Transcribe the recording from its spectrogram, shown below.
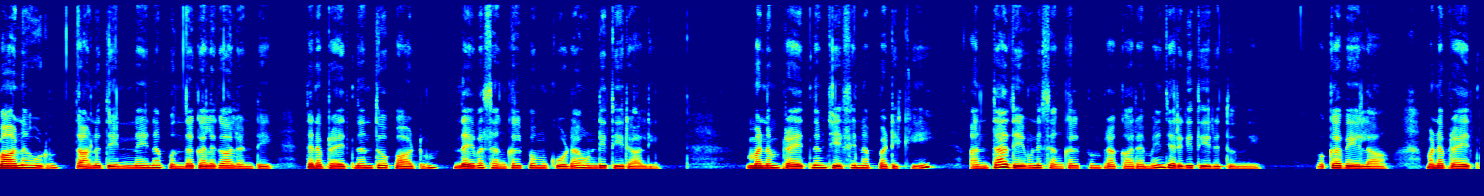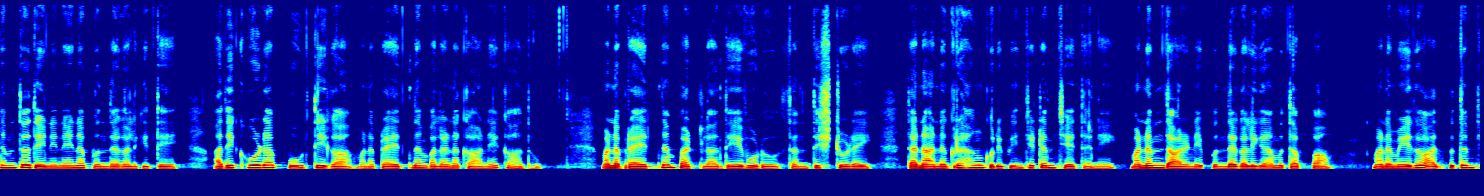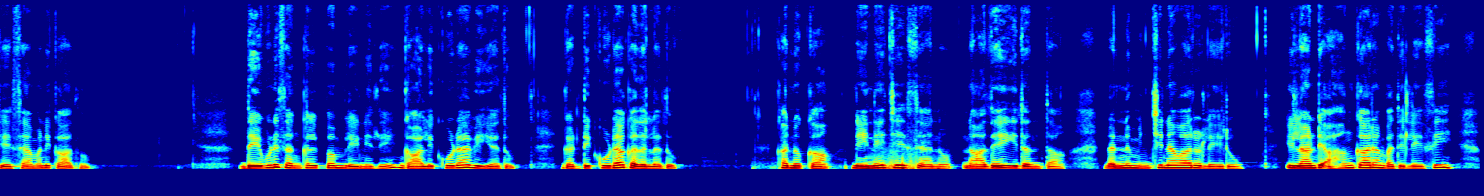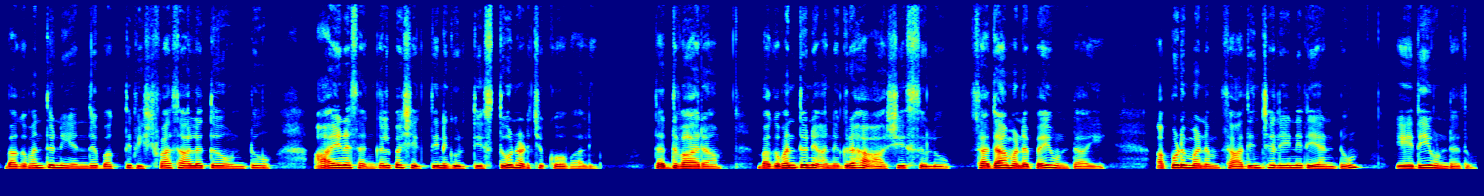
మానవుడు తాను దేనినైనా పొందగలగాలంటే తన ప్రయత్నంతో పాటు దైవ సంకల్పం కూడా ఉండి తీరాలి. మనం ప్రయత్నం చేసినప్పటికీ అంతా దేవుని సంకల్పం ప్రకారమే జరిగి తీరుతుంది. ఒకవేళ మన ప్రయత్నంతో దేనినైనా పొందగలిగితే అది కూడా పూర్తిగా మన ప్రయత్నం వలన కానే కాదు. మన ప్రయత్నం పట్ల దేవుడు సంతుష్టుడై తన అనుగ్రహం కురిపించటం చేతనే మనం దానిని పొందగలిగాము తప్ప మనమేదో అద్భుతం చేశామని కాదు. దేవుని సంకల్పం లేనిదే గాలి కూడా వీయదు గడ్డి కూడా కదలదు. కనుక నేనే చేశాను నాదే ఇదంతా. నన్ను మించినవారు లేరు. ఇలాంటి అహంకారం వదిలేసి భగవంతుని ఎందు భక్తి విశ్వాసాలతో ఉంటూ ఆయన సంకల్ప శక్తిని గుర్తిస్తూ నడుచుకోవాలి. తద్వారా భగవంతుని అనుగ్రహ ఆశీస్సులు సదా మనపై ఉంటాయి. అప్పుడు మనం సాధించలేనిది అంటూ ఏదీ ఉండదు.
